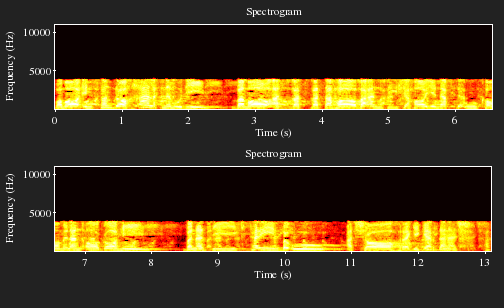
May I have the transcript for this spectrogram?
و ما انسان را خلق نمودیم و ما از وسوسه ها و اندیشه های نفس او کاملا آگاهیم و نزدیکترین به او از شاهرگ گردنش. پس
